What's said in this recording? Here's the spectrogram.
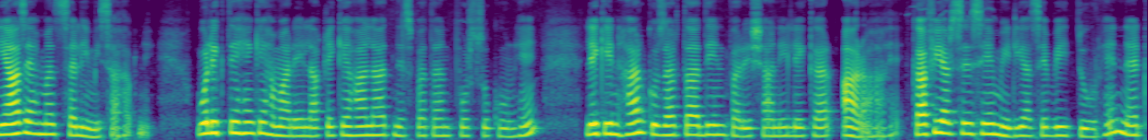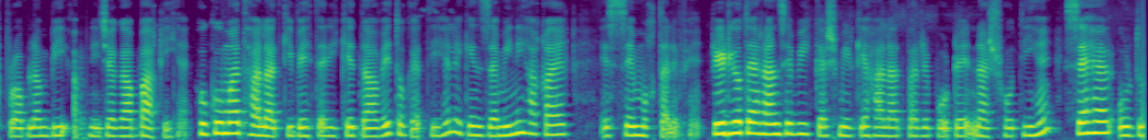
نیاز احمد سلیمی صاحب نے۔ وہ لکھتے ہیں کہ ہمارے علاقے کے حالات نسبتاً پرسکون ہیں، لیکن ہر گزرتا دن پریشانی لے کر آ رہا ہے۔ کافی عرصے سے میڈیا سے بھی دور ہے نیٹ پرابلم بھی اپنی جگہ باقی ہے۔ حکومت حالات کی بہتری کے دعوے تو کرتی ہے، لیکن زمینی حقائق اس سے مختلف ہیں۔ ریڈیو تہران سے بھی کشمیر کے حالات پر رپورٹیں نشر ہوتی ہیں۔ سحر، اردو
